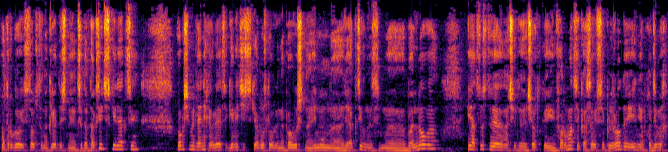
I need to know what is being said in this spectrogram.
по другой, собственно, клеточные цитотоксические реакции. Общими для них является генетически обусловленная повышенная иммунная реактивность больного и отсутствие значит, четкой информации, касающейся природы и необходимых,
